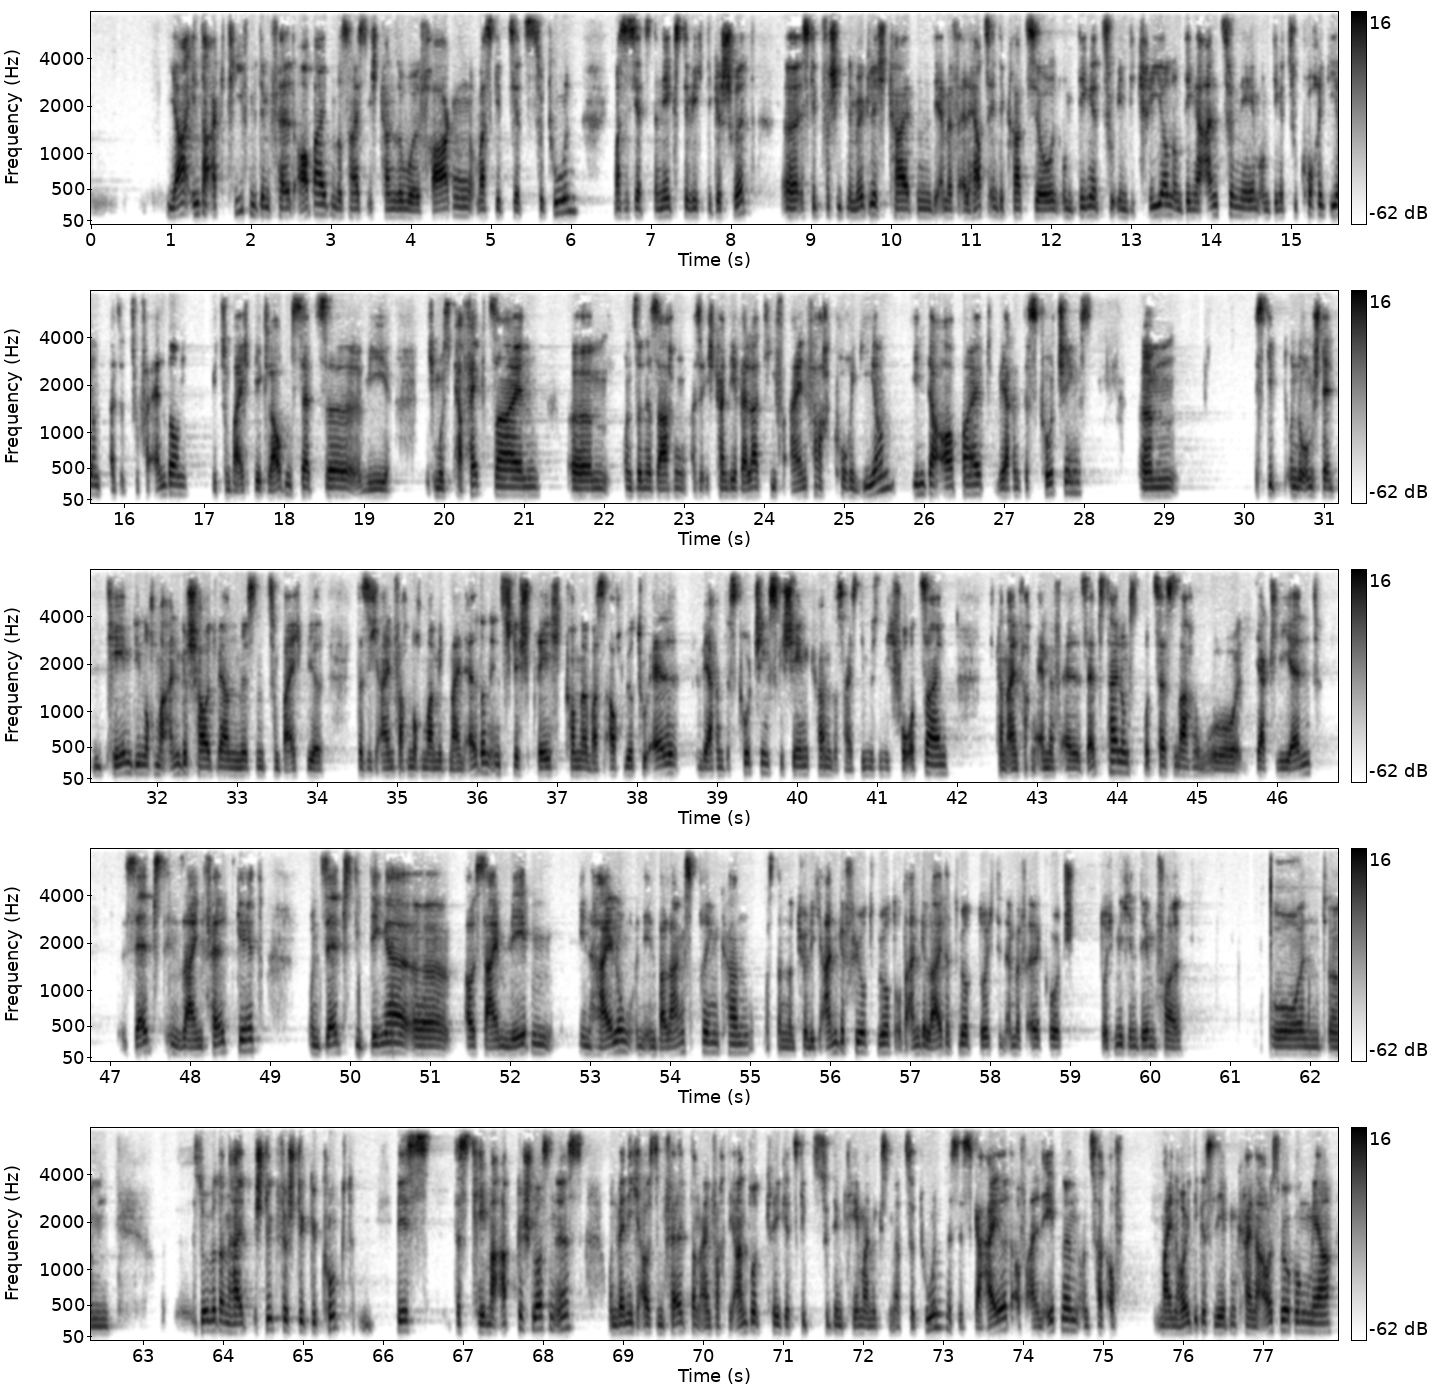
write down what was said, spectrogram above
ja, interaktiv mit dem Feld arbeiten. Das heißt, ich kann sowohl fragen, was gibt's jetzt zu tun? Was ist jetzt der nächste wichtige Schritt? Äh, es gibt verschiedene Möglichkeiten, die MFL-Herzintegration, um Dinge zu integrieren, um Dinge anzunehmen, um Dinge zu korrigieren, also zu verändern, wie zum Beispiel Glaubenssätze, wie ich muss perfekt sein ähm, und so eine Sachen. Also ich kann die relativ einfach korrigieren in der Arbeit während des Coachings. Ähm, es gibt unter Umständen Themen, die nochmal angeschaut werden müssen, zum Beispiel, dass ich einfach nochmal mit meinen Eltern ins Gespräch komme, was auch virtuell während des Coachings geschehen kann. Das heißt, die müssen nicht vor Ort sein. Ich kann einfach einen MFL-Selbstheilungsprozess machen, wo der Klient selbst in sein Feld geht und selbst die Dinge äh, aus seinem Leben in Heilung und in Balance bringen kann, was dann natürlich angeführt wird oder angeleitet wird durch den MFL-Coach durch mich in dem Fall. Und ähm, so wird dann halt Stück für Stück geguckt, bis das Thema abgeschlossen ist. Und wenn ich aus dem Feld dann einfach die Antwort kriege, jetzt gibt es zu dem Thema nichts mehr zu tun, es ist geheilt auf allen Ebenen und es hat auf mein heutiges Leben keine Auswirkungen mehr,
